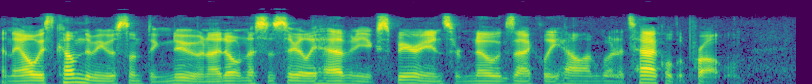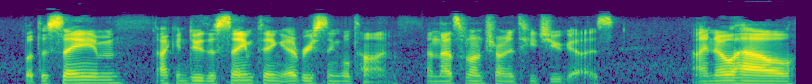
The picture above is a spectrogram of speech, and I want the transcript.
And they always come to me with something new, and I don't necessarily have any experience or know exactly how I'm going to tackle the problem. But the same, I can do the same thing every single time, and that's what I'm trying to teach you guys. I know how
